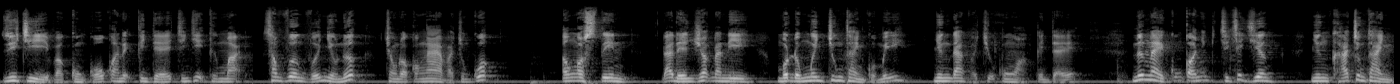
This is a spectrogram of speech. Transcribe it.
duy trì và củng cố quan hệ kinh tế, chính trị, thương mại song phương với nhiều nước, trong đó có Nga và Trung Quốc. Ông Austin đã đến Jordani, một đồng minh trung thành của Mỹ nhưng đang phải chịu khủng hoảng kinh tế. Nước này cũng có những chính sách riêng nhưng khá trung thành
